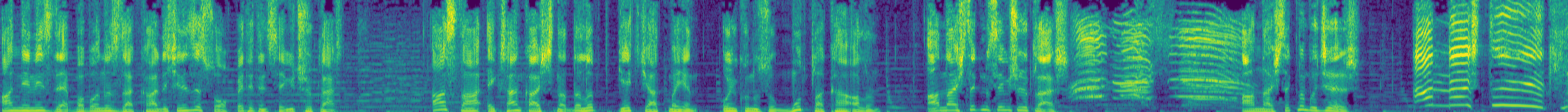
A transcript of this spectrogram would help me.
Annenizle, babanızla, kardeşinizle sohbet edin sevgili çocuklar. Asla ekran karşısına dalıp geç yatmayın. Uykunuzu mutlaka alın. Anlaştık mı sevgili çocuklar? Anlaştık. Anlaştık mı Bıcır? Anlaştık.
